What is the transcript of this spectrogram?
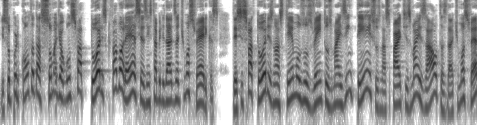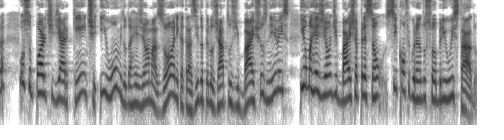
Isso por conta da soma de alguns fatores que favorecem as instabilidades atmosféricas. Desses fatores, nós temos os ventos mais intensos nas partes mais altas da atmosfera, o suporte de ar quente e úmido da região amazônica trazido pelos jatos de baixos níveis e uma região de baixa pressão se configurando sobre o estado.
